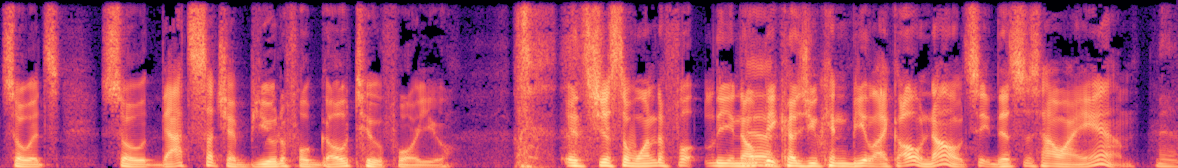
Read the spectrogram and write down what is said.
so it's so that's such a beautiful go-to for you it's just a wonderful you know Yeah. because you can be like oh no see this is how i am Yeah.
